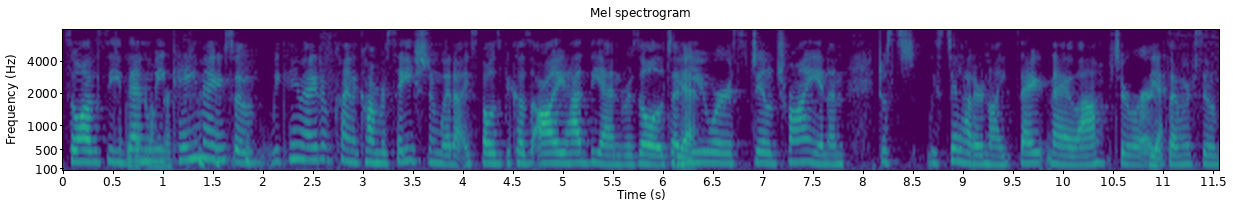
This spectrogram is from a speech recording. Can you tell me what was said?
So obviously, Took a bit then we came out of we came out of kind of conversation with it, I suppose, because I had the end result and Yeah. you were still trying, and just we still had our nights out now afterwards, Yes. and we are still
